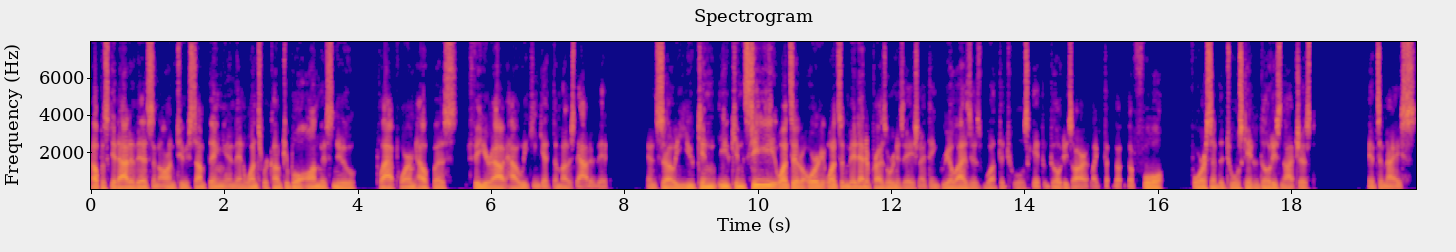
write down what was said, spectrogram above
help us get out of this and onto something, and then once we're comfortable on this new platform, help us figure out how we can get the most out of it. And so you can you can see once an or, once a mid enterprise organization, I think, realizes what the tools capabilities are, like the, the, the full force of the tools capabilities, not just it's a nice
